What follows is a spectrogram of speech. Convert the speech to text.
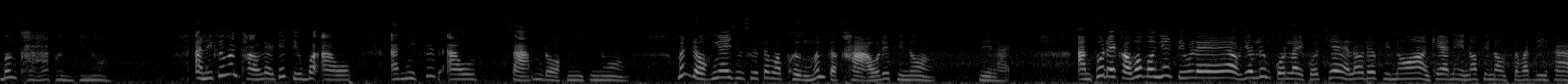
เบื้องขาเพิ่นพี่น้อง อันนี้คือมันเถาแล้วยายติ๋วบ่เอา อันนี้คือเอาสามดอกนี่พี่น้อง มันดอกใหญ่ซื่อๆแต่ว่าเพิ่งมันก็ขาวได้พี่น้องนี่แหละอันผู้ใดเขามาเบิ่งยี่ติ๋วแล้วอย่าลืมกดไลค์กดแชร์เราเด้อพี่น้อง แค่นี้เนาะพี่น้องสวัสดีค่ะ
